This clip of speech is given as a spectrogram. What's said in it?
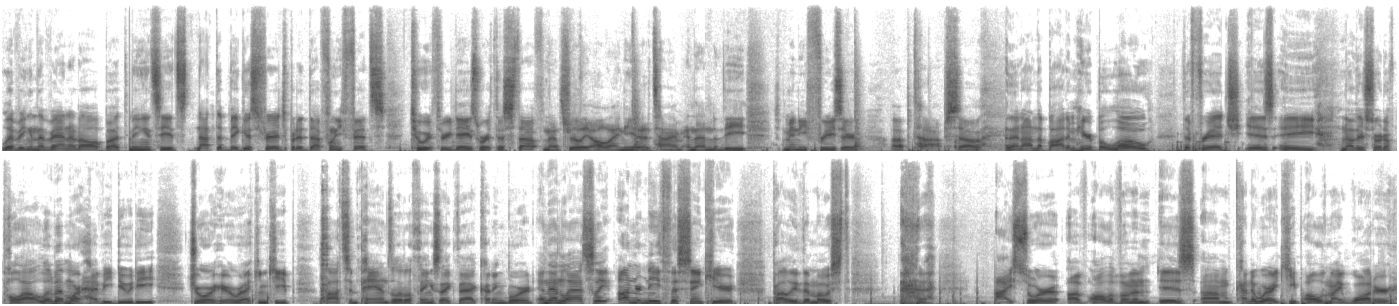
living in the van at all, but you can see it's not the biggest fridge, but it definitely fits two or three days worth of stuff, and that's really all I need at a time. And then the mini freezer up top. So, and then on the bottom here below the fridge is a another sort of pull out, a little bit more heavy duty drawer here where I can keep pots and pans, little things like that, cutting board. And then lastly, underneath the sink here, probably the most eyesore of all of them is um, kind of where I keep all of my water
